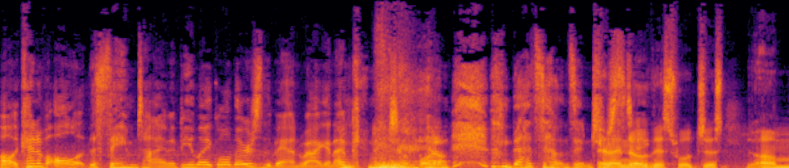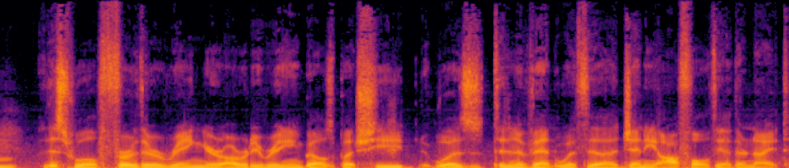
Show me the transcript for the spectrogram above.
all, kind of all at the same time and being like, well, there's the bandwagon I'm going to jump on. that sounds interesting. And I know this will just, um, this will further ring your already ringing bells, but she was, did an event with uh, Jenny Offill the other night,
